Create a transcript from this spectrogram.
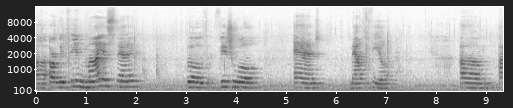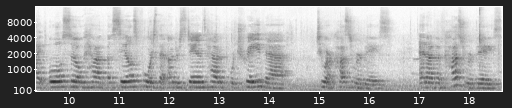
uh, are within my aesthetic, both visual and mouthfeel. Um, I also have a sales force that understands how to portray that to our customer base. And I have a customer base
